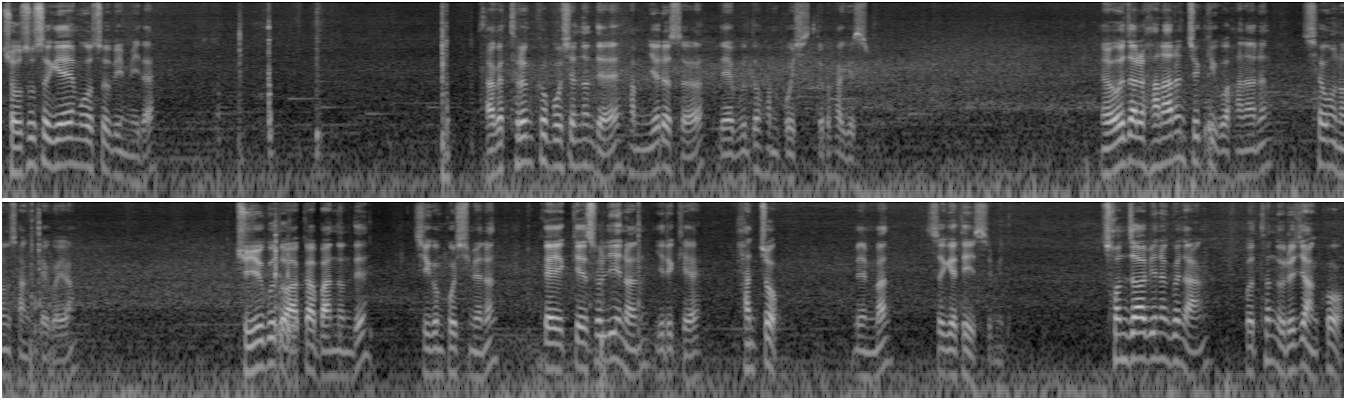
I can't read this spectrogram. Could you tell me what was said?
조수석의 모습입니다. 아까 트렁크 보셨는데 한번 열어서 내부도 한번 보시도록 하겠습니다. 의자를 하나는 적히고 하나는 세워놓은 상태고요. 주유구도 아까 봤는데 지금 보시면은 깨솔리는 이렇게 한쪽 면만 쓰게 되어 있습니다. 손잡이는 그냥 버튼 누르지 않고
